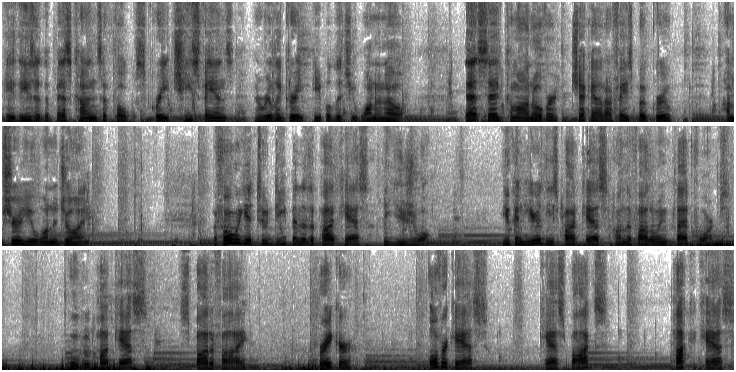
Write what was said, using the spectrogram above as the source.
Hey, these are the best kinds of folks, great Chiefs fans, and really great people that you want to know. That said, come on over, check out our Facebook group. I'm sure you'll want to join. Before we get too deep into the podcast, the usual. You can hear these podcasts on the following platforms Google Podcasts, Spotify, Breaker, Overcast, Castbox, Pocket Cast,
